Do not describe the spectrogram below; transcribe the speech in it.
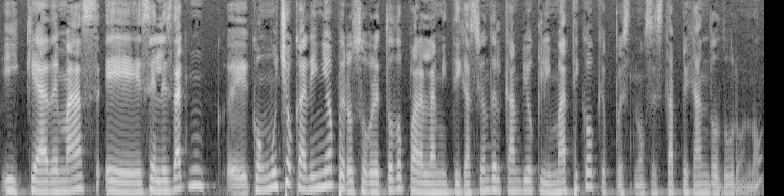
y que además eh, se les da eh, con mucho cariño, pero sobre todo para la mitigación del cambio climático que pues nos está pegando duro, ¿no?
